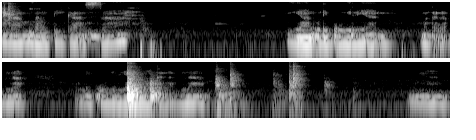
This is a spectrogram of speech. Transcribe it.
ng mantika sa yan, olive oil yan. Magalablab. Olive oil yan, magalablab. Yan.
